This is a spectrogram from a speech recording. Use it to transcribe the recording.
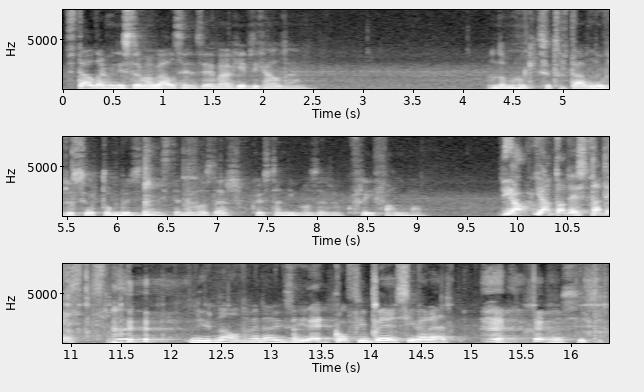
Stel dat minister van Welzijn zei, waar geeft hij geld aan? En dan begon ik ze te vertellen over een soort ombudsdienst. En hij was daar, ik wist dat niet, was daar ook vrij fan van. Ja, ja, dat is, dat is het. Een uur en een half we daar gezeten. Koffie bij, sigaret. Dat was super.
